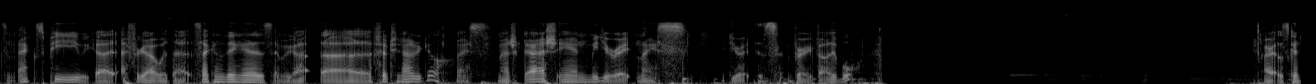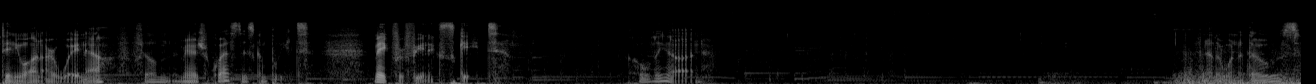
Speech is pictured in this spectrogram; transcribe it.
Some XP, we got, I forgot what that second thing is, and we got uh, 1500 gil. Nice. Magicked Ash and Meteorite. Nice. Meteorite is very valuable. Alright, let's continue on our way now. Fulfilling the marriage request is complete. Make for Phoenix Gate. Holding on. Another one of those.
